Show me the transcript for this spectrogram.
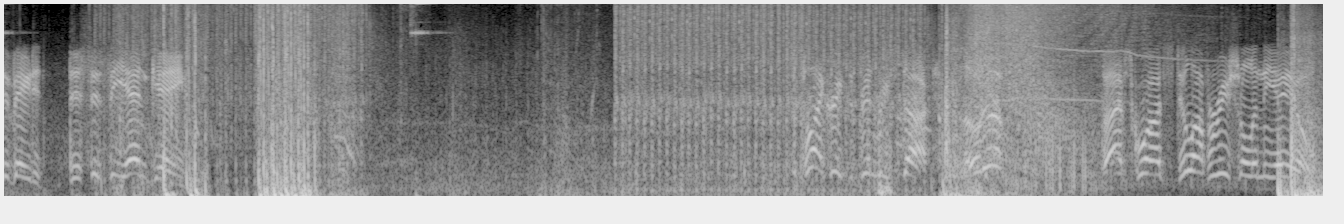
Deactivated. This is the end game. Supply crates have been restocked. Load up. Five squads still operational in the AO.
